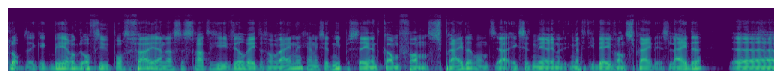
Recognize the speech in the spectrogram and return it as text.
Klopt, ik, ik beheer ook de offensieve portefeuille en dat is de strategie. Veel weten van weinig. En ik zit niet per se in het kamp van spreiden, want ja, ik zit meer in het, met het idee van spreiden is leiden. Eh,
